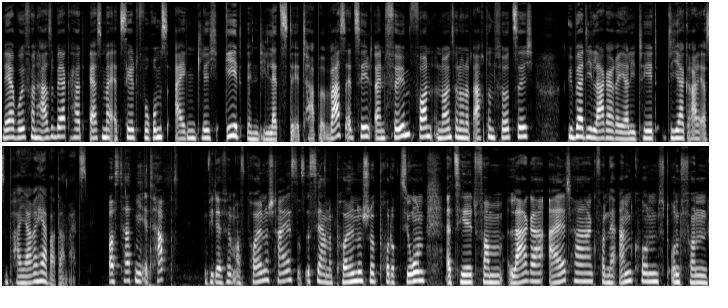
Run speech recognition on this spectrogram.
Lea Wohl von Haselberg hat erstmal erzählt, worum es eigentlich geht in die letzte Etappe. Was erzählt ein Film von 1948 über die Lagerrealität, die ja gerade erst ein paar Jahre her war damals. Ostatni Etap, wie der Film auf Polnisch heißt. Es ist ja eine polnische Produktion, erzählt vom Lageralltag, von der Ankunft und von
